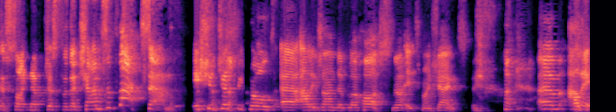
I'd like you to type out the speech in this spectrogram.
just sign up just for the chance of that, Sam. It should just be called uh, Alexander Vlahos. Not it's my shout. um, Alex.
